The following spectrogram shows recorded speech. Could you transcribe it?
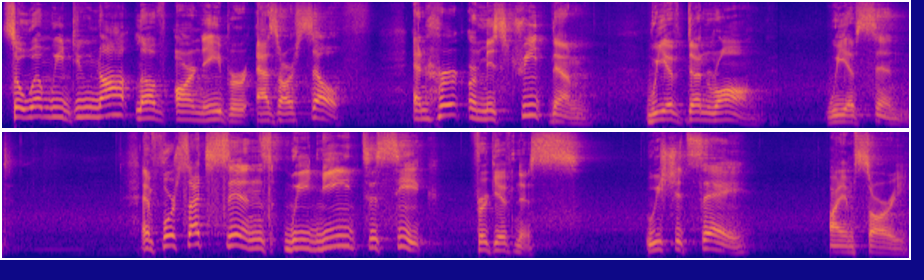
So when we do not love our neighbor as ourself and hurt or mistreat them, we have done wrong. We have sinned. And for such sins, we need to seek forgiveness. We should say, I am sorry.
